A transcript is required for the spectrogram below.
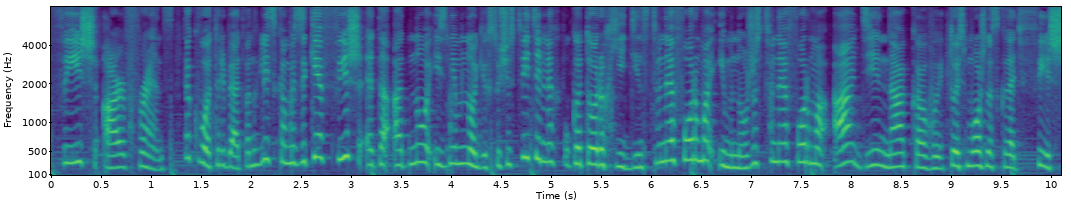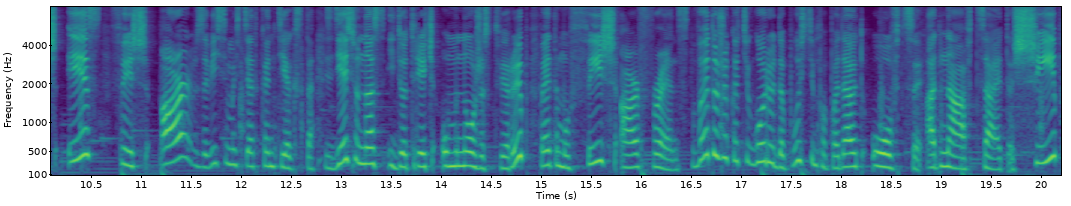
Fish are friends. Так вот, ребят, в английском языке fish – это одно из немногих существительных, у которых единственная форма и множественная форма одинаковы. То есть можно сказать fish is, fish are в зависимости от контекста. Здесь у нас идет речь о множестве рыб, поэтому fish are friends. В эту же категорию, допустим, попадают овцы. Одна овца это sheep,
